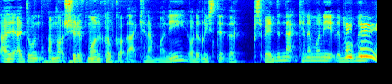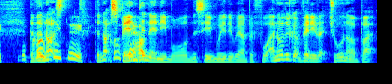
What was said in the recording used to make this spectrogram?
I, I don't I'm not sure if Monaco have got that kind of money, or at least that they're spending that kind of money at the they moment. Do. But they're not they are not spending they anymore in the same way they were before. I know they've got very rich owner, but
